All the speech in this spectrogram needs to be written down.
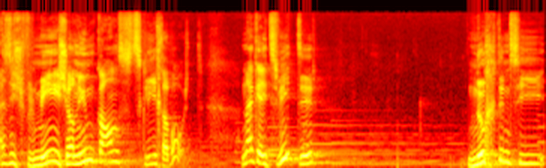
es ist für mich schon nicht mehr ganz das gleiche Wort. Und dann geht es weiter. Nüchtern sein,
